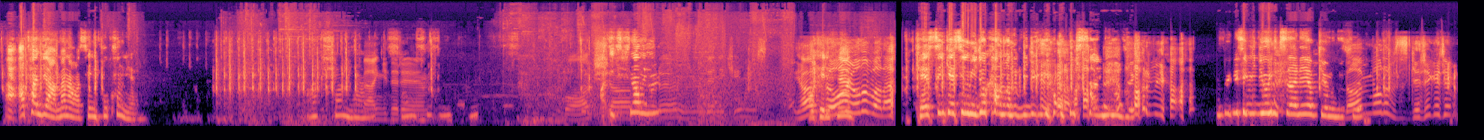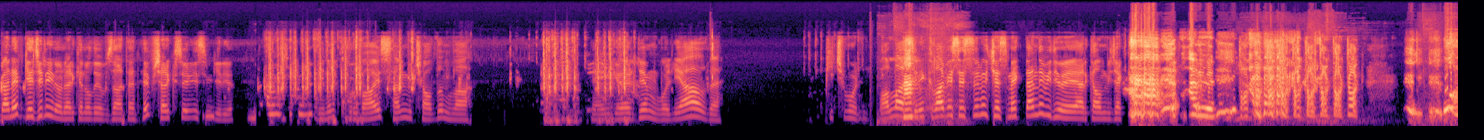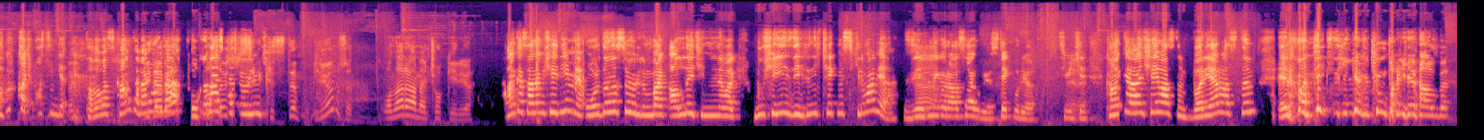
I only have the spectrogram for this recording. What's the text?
Ha, atacağım ben ama senin hukun ya. Akşamlar. Ben giderim. Bu akşam ikisini kimse- Ya telif ne? oluyor oğlum bana? Kesin kesin video kalmadı. Video 12 saniye olacak. Harbi ya. Kesin kesin video 12 saniye yapacağım bunu. Ne yapayım oğlum siz gece gece ben hep geceleyin oynarken oluyor bu zaten. Hep şarkı söyleyesim geliyor. Benim kurbağayı sen mi çaldın la? Ben gördüm Voli aldı. Piç Voli. Vallahi Hah. senin klavye seslerini kesmekten de videoya yer kalmayacak. Harbi. tok tok tok tok tok tok tok tok. Oh, kaçmasın gel. Tava bas kanka ben Bir de orada ben o kadar Fotoğraf saç öldüm ki. kıstım. Biliyor musun? Ona rağmen çok geliyor. Kanka sana bir şey diyeyim mi? Orada nasıl öldüm bak Allah için dinle bak. Bu şeyin zehrini çekme skill'i var ya. Zehrine Ha. göre hasar vuruyor. Stack vuruyor. Twitch'i. Evet. Kanka ben şey bastım. Bariyer bastım. Eleman tek skill'le bütün bariyeri aldı.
